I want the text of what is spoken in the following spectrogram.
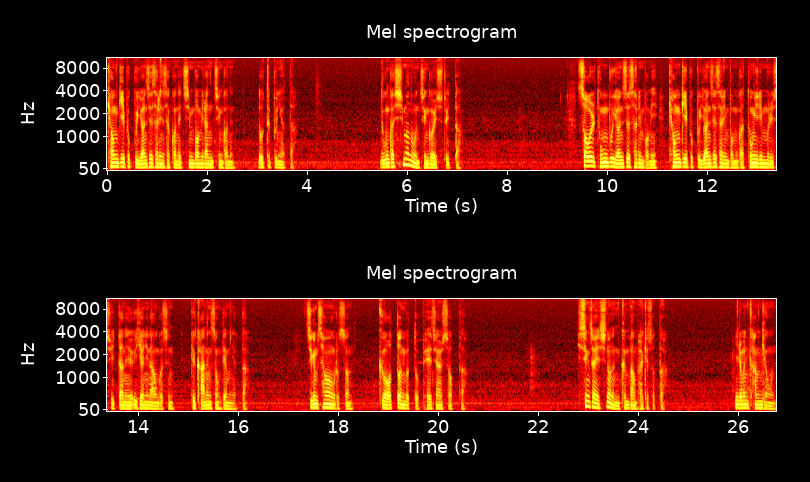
경기 북부 연쇄살인 사건의 진범이라는 증거는 노트뿐이었다. 누군가 심어놓은 증거일 수도 있다. 서울 동부 연쇄살인범이 경기 북부 연쇄살인범과 동일 인물일 수 있다는 의견이 나온 것은 그 가능성 때문이었다. 지금 상황으로선 그 어떤 것도 배제할 수 없다. 희생자의 신원은 금방 밝혀졌다. 이름은 강경훈.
